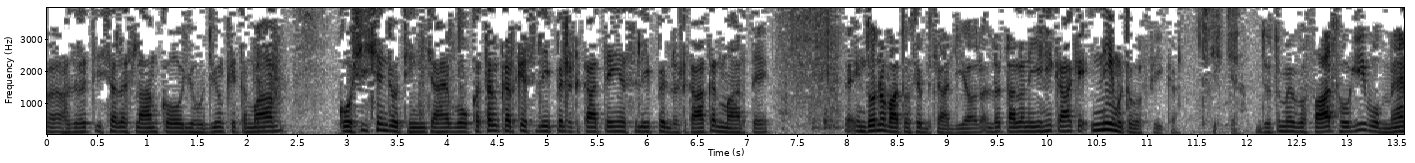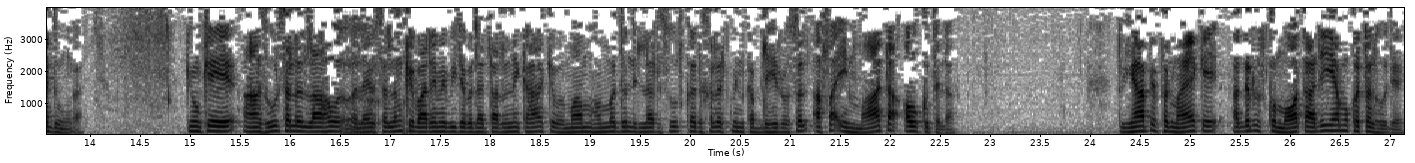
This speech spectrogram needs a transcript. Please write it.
حضرت عیسیٰ علیہ السلام کو، یہودیوں کی تمام کوششیں جو تھیں چاہے وہ قتل کر کے سلیب پہ لٹکاتے یا سلیب پہ لٹکا کر مارتے ان دونوں باتوں سے بچا دیا اور اللہ تعالیٰ نے یہی کہا کہ انی متوفی کا۔ ٹھیک ہے۔ جو تمہیں وفات ہوگی وہ میں دوں گا۔ کیونکہ حضور صلی اللہ علیہ وسلم کے بارے میں بھی جب اللہ تعالیٰ نے کہا کہ وما محمد اللہ رسول قد خلط بن قبل رسول افا امات او قتلا تو یہاں پہ فرمایا کہ اگر اس کو موت آ جائے یا وہ قتل ہو جائے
